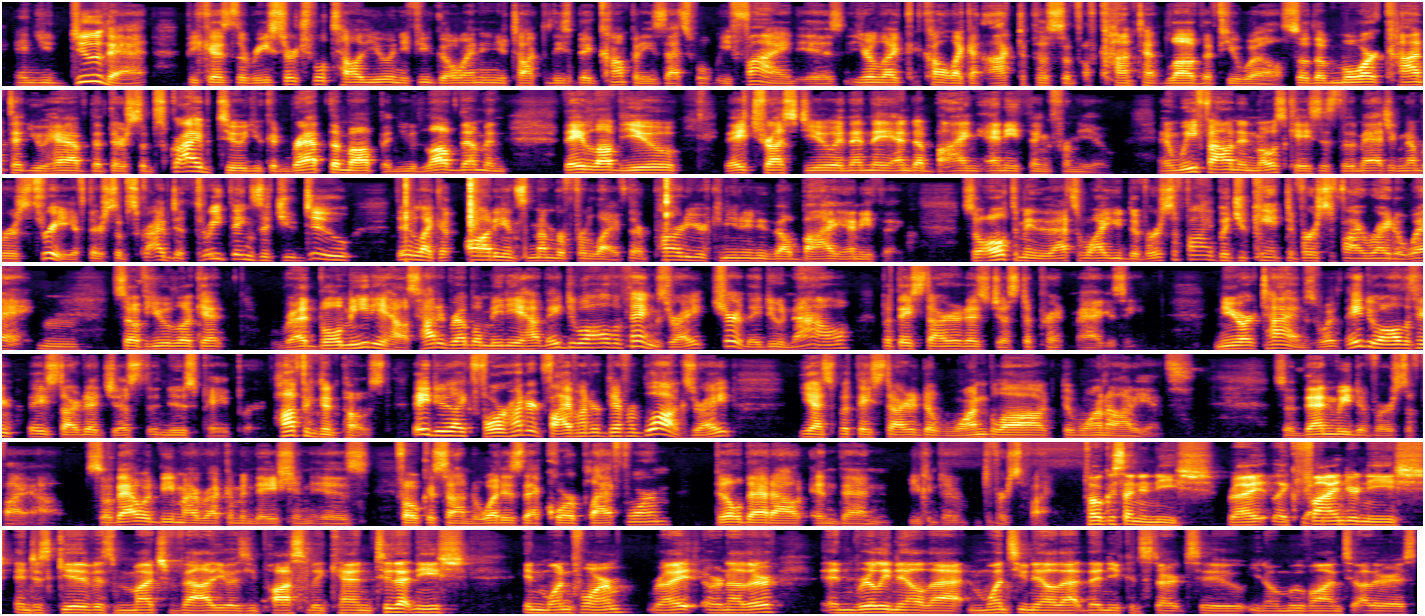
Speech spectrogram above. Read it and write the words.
and you do that because the research will tell you. And if you go in and you talk to these big companies, that's what we find is you're like call like an octopus of, of content love, if you will. So the more content you have that they're subscribed to, you can wrap them up and you love them and they love you, they trust you, and then they end up buying anything from you. And we found in most cases the magic number is three. If they're subscribed to three things that you do, they're like an audience member for life. They're part of your community. They'll buy anything. So ultimately, that's why you diversify, but you can't diversify right away. Mm. So if you look at Red Bull Media House, how did Red Bull Media House? They do all the things, right? Sure, they do now, but they started as just a print magazine. New York Times, what they do all the things. They started at just a newspaper. Huffington Post, they do like 400, 500 different blogs, right? Yes, but they started to one blog to one audience. So then we diversify out. So that would be my recommendation is focus on what is that core platform build that out, and then you can diversify. Focus on your niche, right? Like yeah. find your niche and just give as much value as you possibly can to that niche in one form, right, or another, and really nail that. And once you nail that, then you can start to, you know, move on to other areas.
